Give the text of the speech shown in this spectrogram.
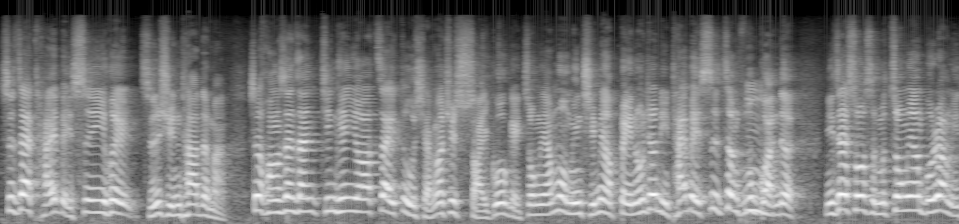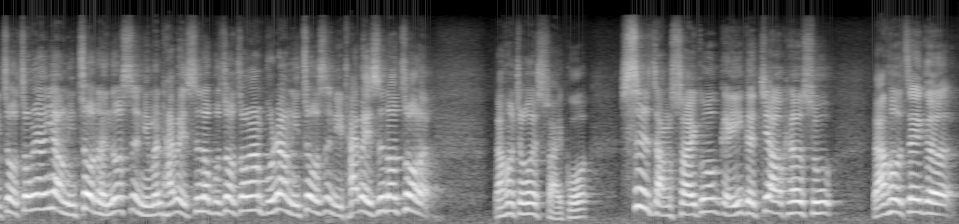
是在台北市议会质询他的嘛，所以黄珊珊今天又要再度想要去甩锅给中央，莫名其妙。北农就你台北市政府管的，嗯、你在说什么？中央不让你做，中央要你做的很多事，你们台北市都不做，中央不让你做的事，你台北市都做了，然后就会甩锅。市长甩锅给一个教科书，然后这个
